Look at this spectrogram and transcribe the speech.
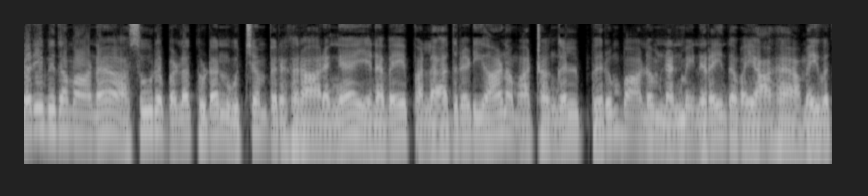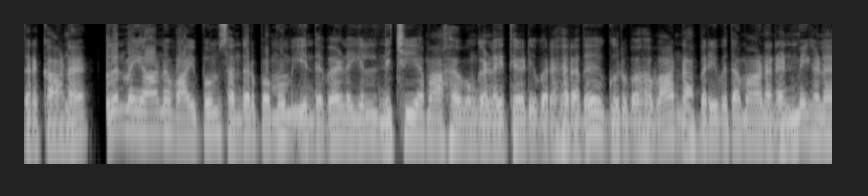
பெரிவிதமான அசூர பலத்துடன் உச்சம் பெறுகிறாருங்க. எனவே பல அதிரடியான மாற்றங்கள் பெரும்பாலும் நன்மை நிறைந்தவையாக அமைவதற்கான முதன்மையான வாய்ப்பும் சந்தர்ப்பமும் இந்த வேளையில் நிச்சயமாக உங்களை தேடி வருகிறது. குரு பகவான் அபரிவிதமான நன்மைகளை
